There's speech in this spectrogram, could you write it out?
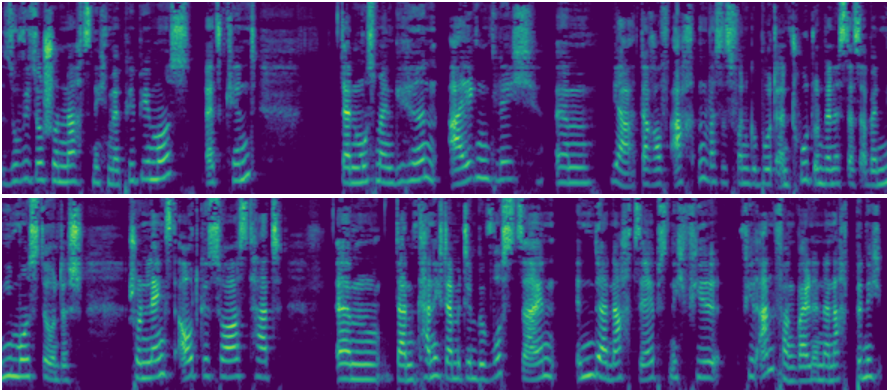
sowieso schon nachts nicht mehr pipi muss als Kind, dann muss mein Gehirn eigentlich ähm, ja darauf achten, was es von Geburt an tut. Und wenn es das aber nie musste und das schon längst outgesourced hat, ähm, dann kann ich da mit dem Bewusstsein in der Nacht selbst nicht viel viel anfangen, weil in der Nacht bin ich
